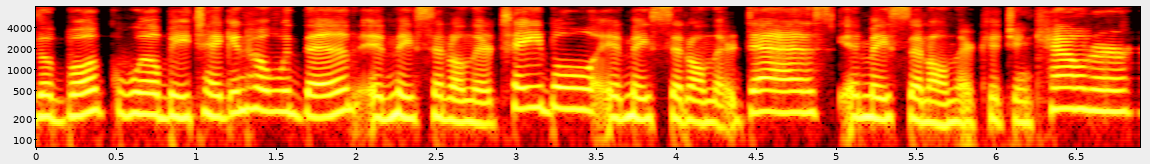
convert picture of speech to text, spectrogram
the book will be taken home with them. It may sit on their table, it may sit on their desk, it may sit on their kitchen counter.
